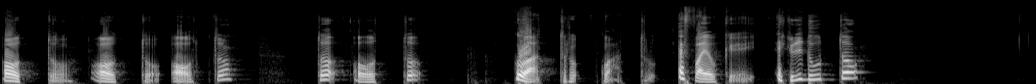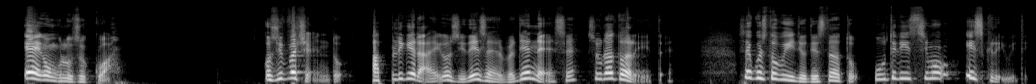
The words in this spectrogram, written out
8, 8, 8, 8, 4, 4 e fai ok e chiudi tutto e hai concluso qua. Così facendo applicherai così dei server DNS sulla tua rete. Se questo video ti è stato utilissimo iscriviti,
